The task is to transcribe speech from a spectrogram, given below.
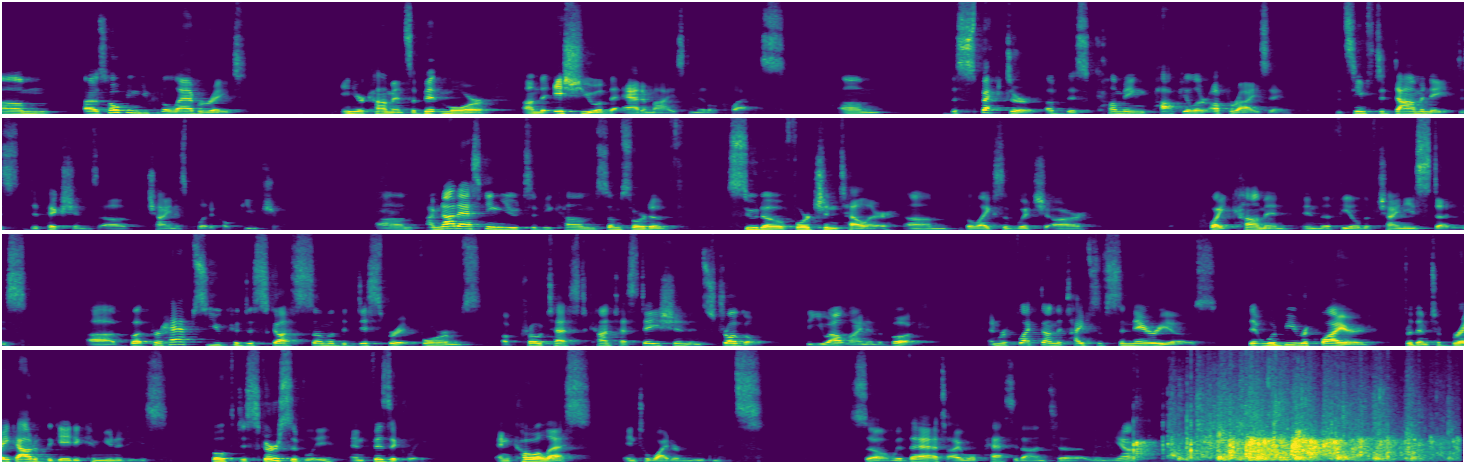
um, I was hoping you could elaborate in your comments a bit more on the issue of the atomized middle class. Um, the specter of this coming popular uprising that seems to dominate depictions of China's political future. Um, I'm not asking you to become some sort of pseudo fortune teller, um, the likes of which are quite common in the field of Chinese studies. Uh, but perhaps you could discuss some of the disparate forms of protest, contestation, and struggle that you outline in the book and reflect on the types of scenarios that would be required for them to break out of the gated communities, both discursively and physically, and coalesce into wider movements. So, with that, I will pass it on to Lin Liang.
